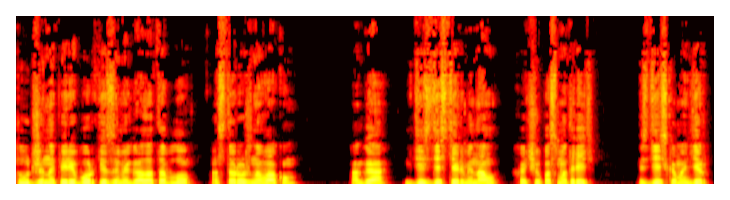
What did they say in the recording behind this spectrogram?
Тут же на переборке замигало табло. Осторожно, вакуум. «Ага. Где здесь терминал? Хочу посмотреть». «Здесь, командир».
